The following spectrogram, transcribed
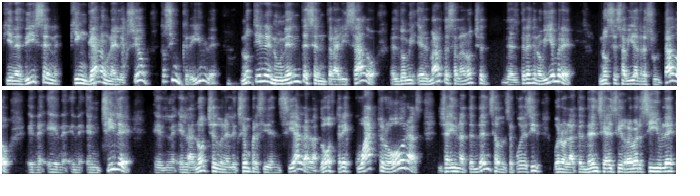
quienes dicen quién gana una elección. Esto es increíble. No tienen un ente centralizado. El, el martes a la noche del 3 de noviembre no se sabía el resultado. En, Chile, en, la noche de una elección presidencial, a las 2, 3, 4 horas, ya hay una tendencia donde se puede decir, bueno, la tendencia es irreversible,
